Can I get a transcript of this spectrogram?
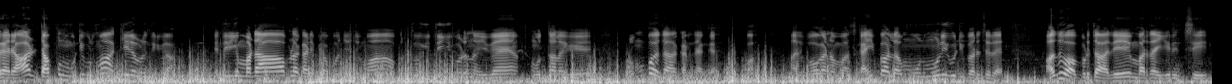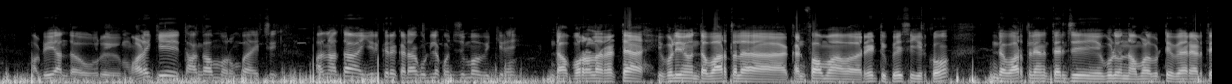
வேறு ஆள் டப்புன்னு முட்டி விடுமா கீழே விழுந்துருவான். எந்திரிக்க மாட்டாப்புல கிடைப்பா கொஞ்சம் கொஞ்சமாக அப்புறம் தூக்கி தூக்கி விடணும் இவன் முத்தலகு ரொம்ப இதாக கிடந்தாங்க. அப்பா அது போக நம்ம ஸ்கைபாலில் மூணு மூலி குட்டி பறிச்சது அதுவும் அப்படி தான் அதே மாதிரி தான் இருந்துச்சு. அப்படியே அந்த ஒரு மழைக்கே தாங்காமல் ரொம்ப ஆயிடுச்சு. அதனால தான் இருக்கிற கடா குட்டியில் கொஞ்சமாக விற்கிறேன் இந்த பொருளை ரெட்டை. இவ்வளையும் இந்த வாரத்தில் கன்ஃபார்மாக ரேட்டு பேசியிருக்கோம். இந்த வாரத்தில் எனக்கு தெரிஞ்சு இவ்வளோ நம்மளை விட்டு வேறு இடத்த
